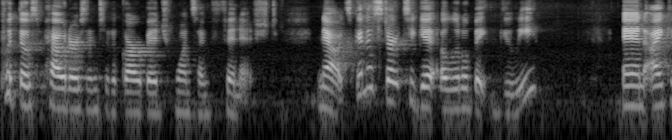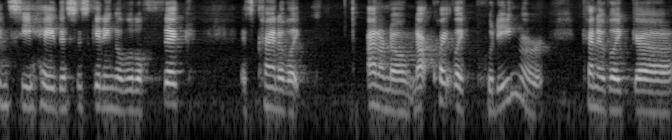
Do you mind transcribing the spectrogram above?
put those powders into the garbage once I'm finished. Now it's going to start to get a little bit gooey and I can see, hey, this is getting a little thick. It's kind of like, I don't know, not quite like pudding or kind of like, uh,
